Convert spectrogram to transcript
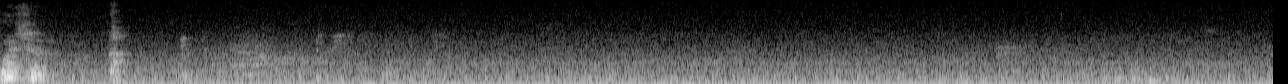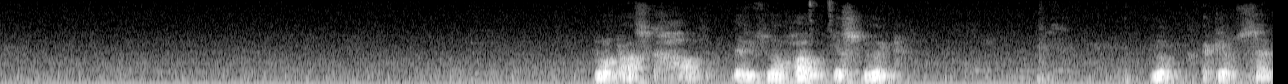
myself. Don't ask how. There is no how, just do it. Look at yourself.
